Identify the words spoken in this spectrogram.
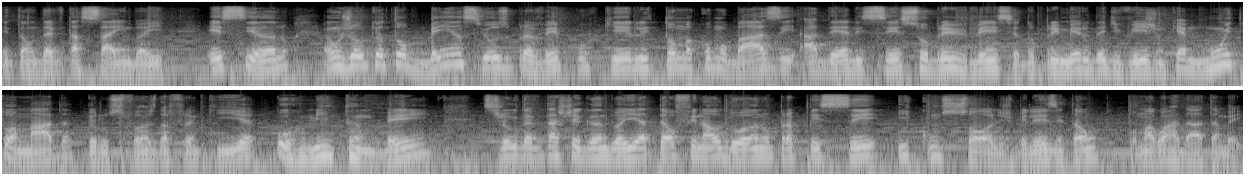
então deve estar tá saindo aí esse ano. É um jogo que eu tô bem ansioso para ver porque ele toma como base a DLC Sobrevivência do primeiro The Division, que é muito amada pelos fãs da franquia, por mim também. Esse jogo deve estar tá chegando aí até o final do ano para PC e consoles, beleza? Então vamos aguardar também.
